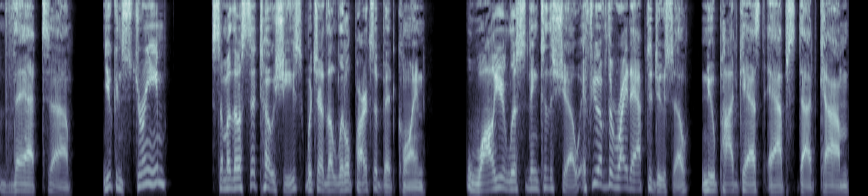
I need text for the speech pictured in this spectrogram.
that uh, you can stream some of those satoshis, which are the little parts of Bitcoin, while you're listening to the show. If you have the right app to do so, newpodcastapps.com,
